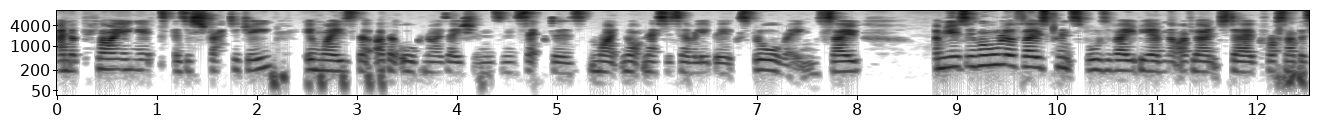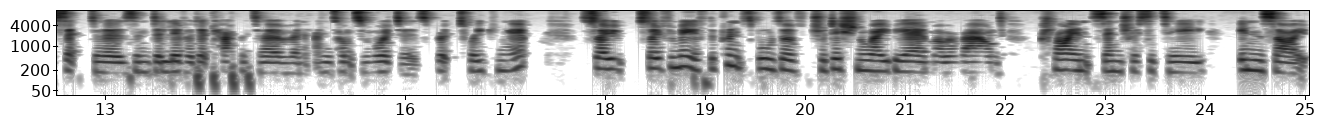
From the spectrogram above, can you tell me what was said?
and applying it as a strategy in ways that other organisations and sectors might not necessarily be exploring. So I'm using all of those principles of ABM that I've learned today across other sectors and delivered at Capita and, and Thomson Reuters, but tweaking it. So, so for me, if the principles of traditional ABM are around client centricity, insight,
